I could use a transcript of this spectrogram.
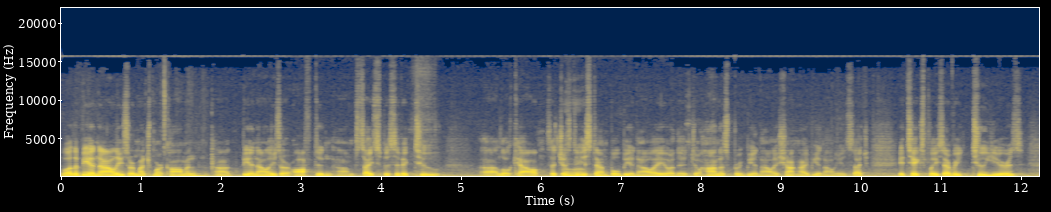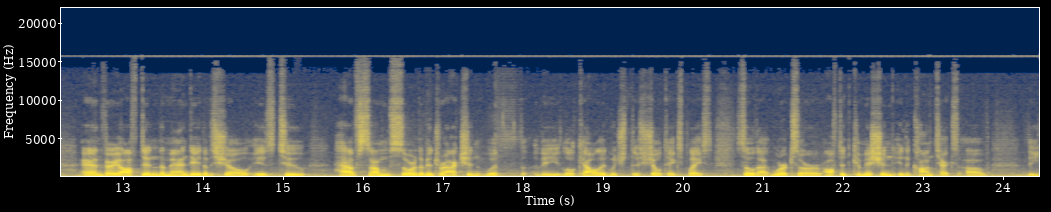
Well, the biennales are much more common. Uh, biennales are often um, site-specific to uh, locale, such as the Istanbul Biennale or the Johannesburg Biennale, Shanghai Biennale, and such. It takes place every two years, and very often the mandate of the show is to have some sort of interaction with the locale in which the show takes place, so that works are often commissioned in the context of the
